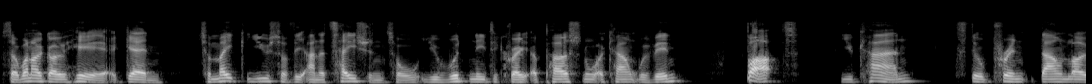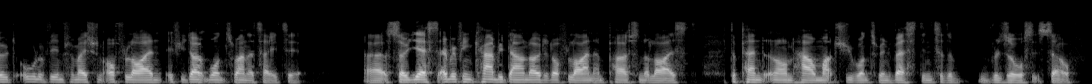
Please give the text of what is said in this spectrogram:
So when I go here again, to make use of the annotation tool, you would need to create a personal account within, but you can still print, download all of the information offline if you don't want to annotate it. Uh, so yes, everything can be downloaded offline and personalized depending on how much you want to invest into the resource itself.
